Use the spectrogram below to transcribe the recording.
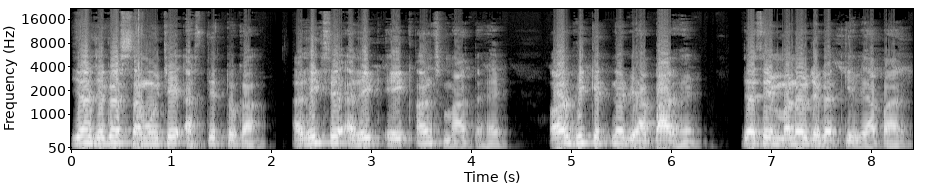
यह जगत समूचे अस्तित्व का अधिक से अधिक एक अंश मात्र है। और भी कितने व्यापार हैं? जैसे मनोजगत के व्यापार,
